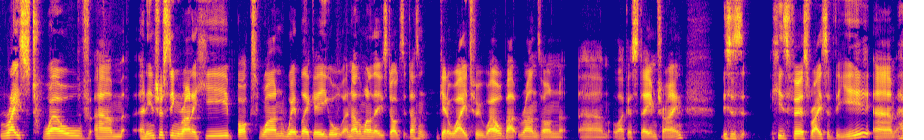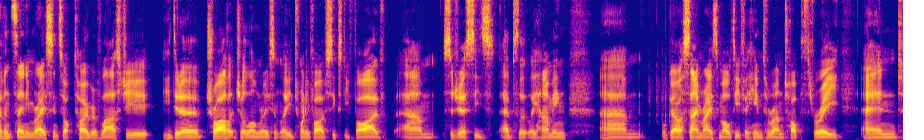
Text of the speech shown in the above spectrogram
race 12, um, an interesting runner here, box one, Webleck Eagle, another one of these dogs that doesn't get away too well, but runs on um, like a steam train. This is his first race of the year. Um, haven't seen him race since October of last year. He did a trial at Geelong recently, 25.65. Um, suggests he's absolutely humming. Um, we'll go a same race multi for him to run top three and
